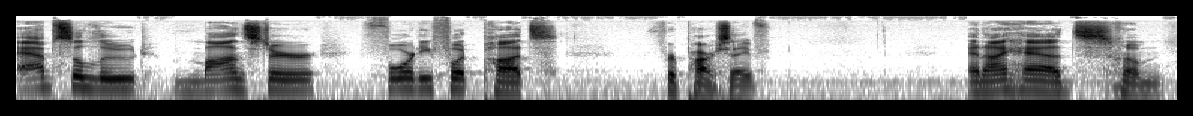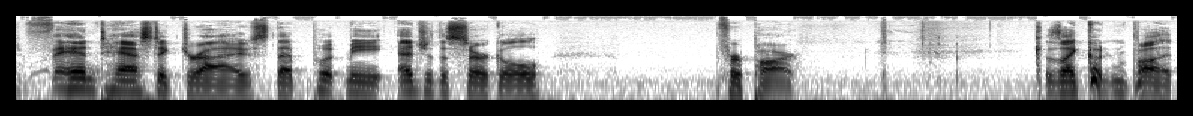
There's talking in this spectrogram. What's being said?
absolute monster 40 foot putts for par save. And I had some fantastic drives that put me edge of the circle for par. Because I couldn't putt.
